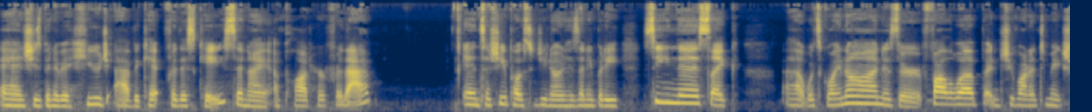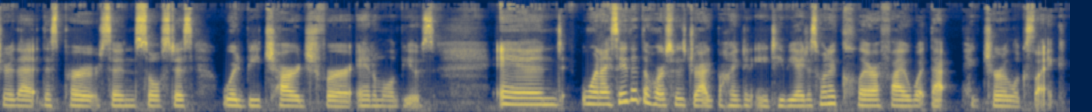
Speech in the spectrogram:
and she's been a huge advocate for this case, and I applaud her for that. And so she posted, you know, has anybody seen this? Like, uh, what's going on? Is there follow up? And she wanted to make sure that this person, Solstice, would be charged for animal abuse. And when I say that the horse was dragged behind an ATV, I just want to clarify what that picture looks like.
